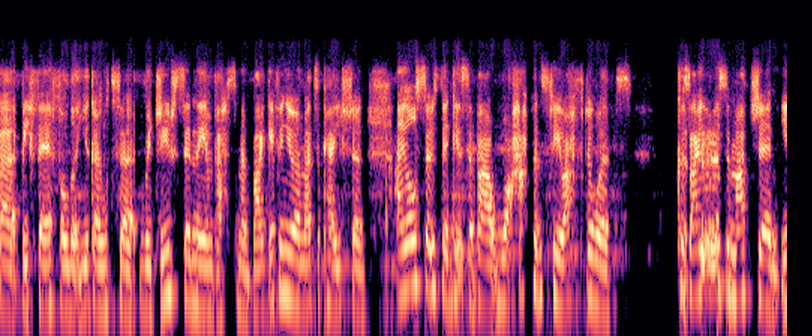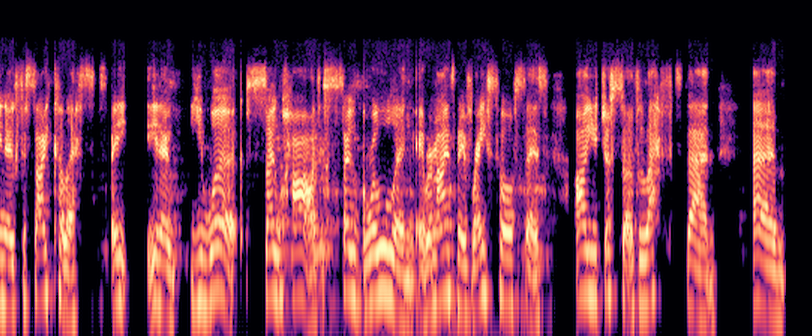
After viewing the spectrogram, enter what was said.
uh, be fearful that you're going to reduce in the investment by giving you a medication. I also think it's about what happens to you afterwards. Because I always imagine, you know, for cyclists, you know, you work so hard, it's so grueling. It reminds me of racehorses. Are you just sort of left then um,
